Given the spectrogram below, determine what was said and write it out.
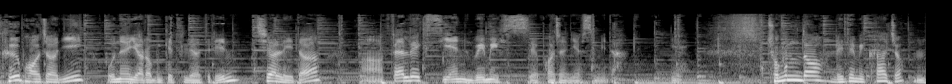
그 버전이 오늘 여러분께 들려드린 Cheerleader 어, 펠릭스 옌 리믹스 버전이었습니다. 예. 조금 더 리드미컬하죠. 음.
